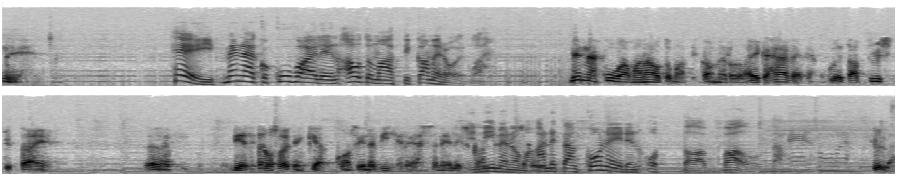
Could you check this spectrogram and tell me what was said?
Niin. Hei, mennäänkö kuvaileen automaattikameroilla? Mennään kuvaamaan automaattikameroilla, eikä hävetä. Kuljetaan pystypäin. Öö, niin, että osoitin kiekkoon siinä vihreässä neliskanssa. Nimenomaan. Annetaan koneiden ottaa valta. Kyllä.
